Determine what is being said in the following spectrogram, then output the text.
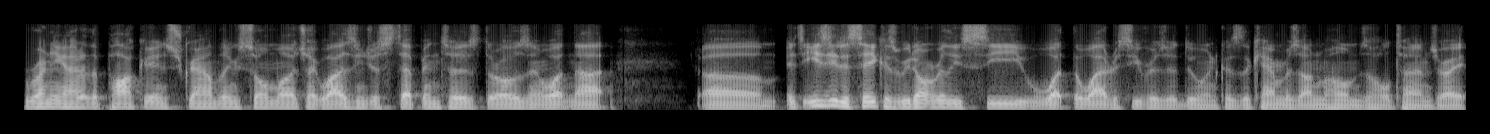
running out of the pocket and scrambling so much? Like, why doesn't he just step into his throws and whatnot? Um, it's easy to say because we don't really see what the wide receivers are doing because the camera's on Mahomes the whole times, right?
